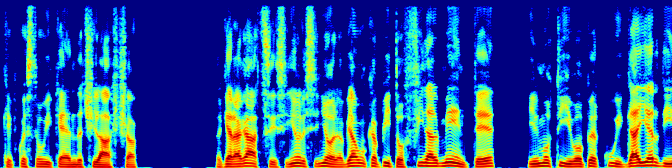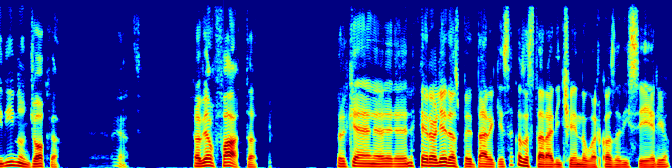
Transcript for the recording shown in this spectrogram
che questo weekend ci lascia. Perché ragazzi, signore e signori, abbiamo capito finalmente il motivo per cui Gagliardini non gioca. Eh, ragazzi, ce l'abbiamo fatta. Perché Ero lì ad aspettare, chissà cosa starà dicendo, qualcosa di serio.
